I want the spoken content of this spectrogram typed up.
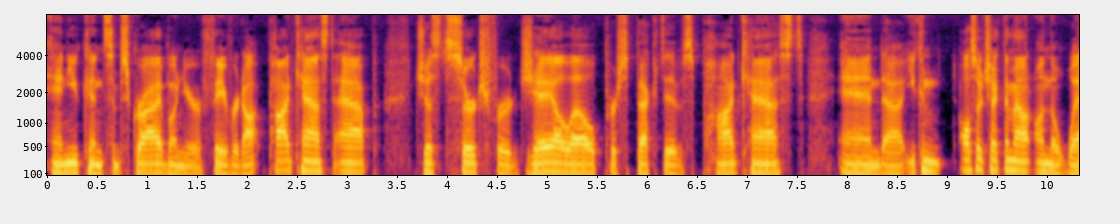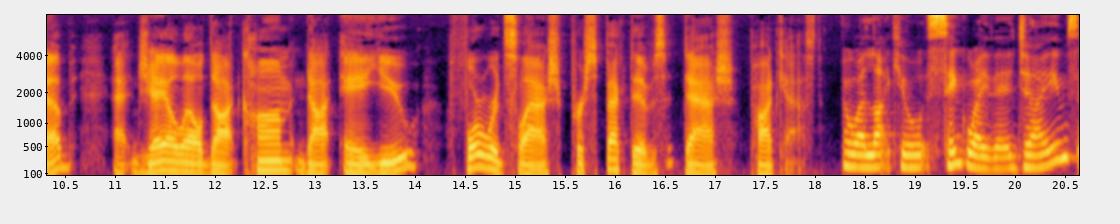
And you can subscribe on your favorite podcast app. Just search for JLL Perspectives Podcast. And uh, you can also check them out on the web at jll.com.au forward slash perspectives dash podcast. Oh, I like your segue there, James.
